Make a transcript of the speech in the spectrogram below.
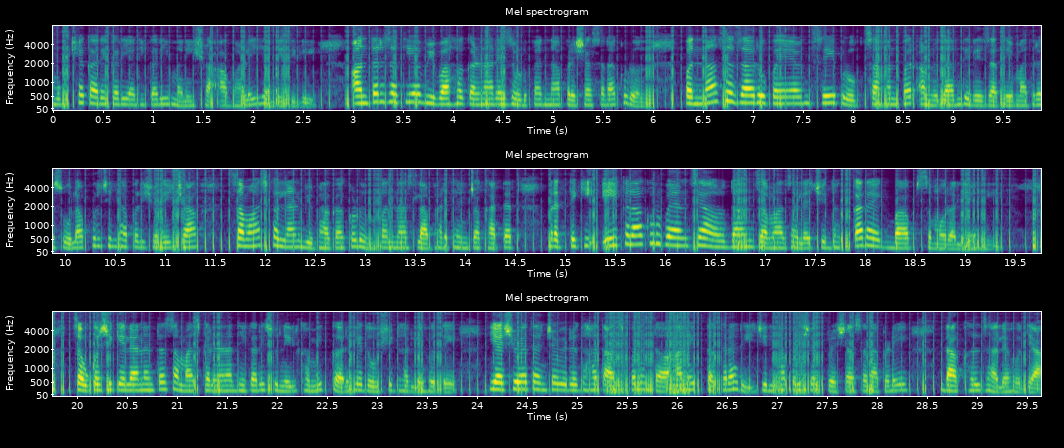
मुख्य कार्यकारी अधिकारी मनीषा आव्हाळे यांनी दिली. आंतरजातीय विवाह करणाऱ्या जोडप्यांना प्रशासनाकडून पन्नास हजार रुपयांचे प्रोत्साहनपर अनुदान दिले जाते. मात्र सोलापूर जिल्हा परिषदेच्या समाज कल्याण विभागाकडून पन्नास लाभार्थ्यांच्या खात्यात प्रत्येकी एक लाख रुपयांचे अनुदान जमा झाल्याची धक्कादायक बाब समोर आली आहे. चौकशी केल्यानंतर समाज कल्याण अधिकारी सुनील खमितकर हे दोषी ठरले होते. याशिवाय त्यांच्या विरोधात आजपर्यंत अनेक तक्रारी जिल्हा परिषद प्रशासनाकडे दाखल झाल्या होत्या.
